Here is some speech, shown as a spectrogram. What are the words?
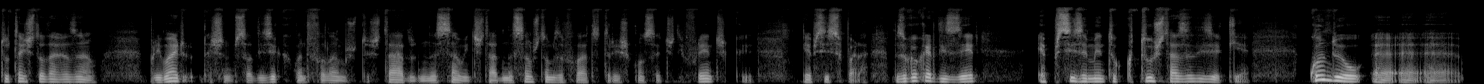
Tu tens toda a razão. Primeiro, deixa-me só dizer que quando falamos de Estado, de nação e de Estado de nação, estamos a falar de três conceitos diferentes que é preciso separar. Mas o que eu quero dizer é precisamente o que tu estás a dizer, que é quando eu, uh, uh, uh,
